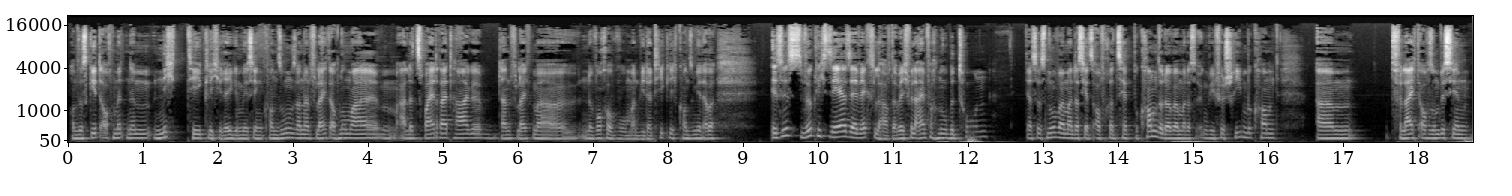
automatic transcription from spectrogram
Und es geht auch mit einem nicht täglich regelmäßigen Konsum, sondern vielleicht auch nur mal alle zwei, drei Tage, dann vielleicht mal eine Woche, wo man wieder täglich konsumiert. Aber es ist wirklich sehr, sehr wechselhaft. Aber ich will einfach nur betonen, dass es nur, weil man das jetzt auf Rezept bekommt oder weil man das irgendwie verschrieben bekommt, ähm, vielleicht auch so ein bisschen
